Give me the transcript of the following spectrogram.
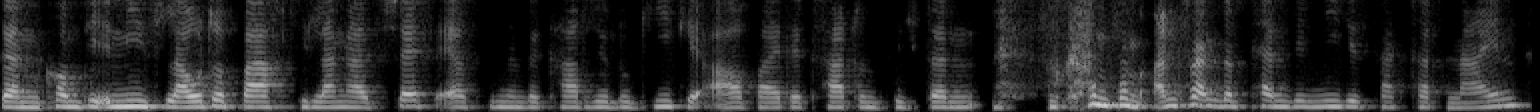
Dann kommt die Enise Lauterbach, die lange als Chefärztin in der Kardiologie gearbeitet hat und sich dann so ganz am Anfang der Pandemie gesagt hat, nein,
